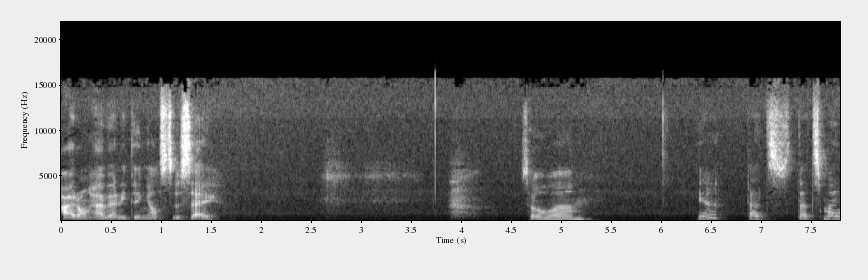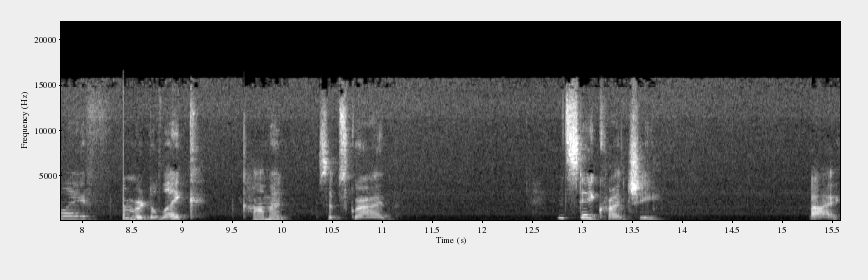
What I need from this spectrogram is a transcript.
I, I don't have anything else to say. So, um, yeah, that's, that's my life. Remember to like, comment, subscribe, and stay crunchy. Bye.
